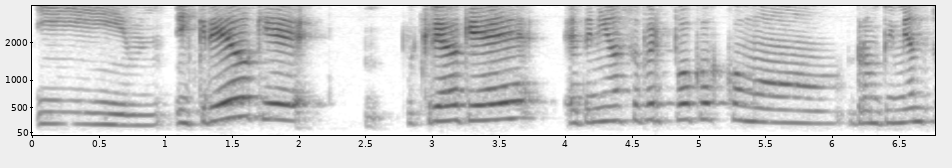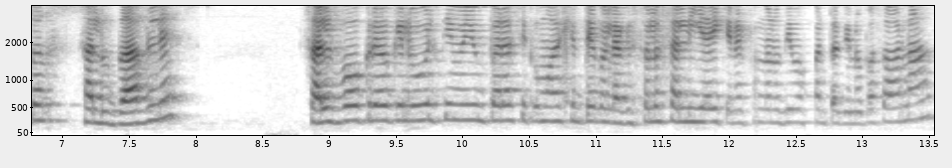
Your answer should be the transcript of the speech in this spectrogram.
Y, y creo que creo que he tenido súper pocos como rompimientos saludables, salvo creo que lo último y un par así como de gente con la que solo salía y que en el fondo nos dimos cuenta que no pasaba nada.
